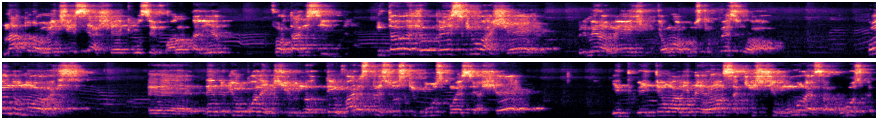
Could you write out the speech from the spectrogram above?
naturalmente esse axé que você fala estaria fortalecido. Então eu penso que o axé, primeiramente, é uma busca pessoal. Quando nós, é, dentro de um coletivo, tem várias pessoas que buscam esse axé e, e tem uma liderança que estimula essa busca,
